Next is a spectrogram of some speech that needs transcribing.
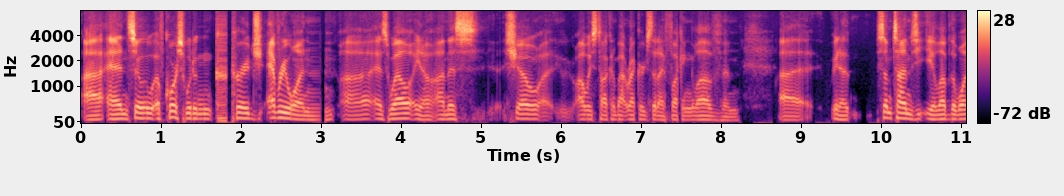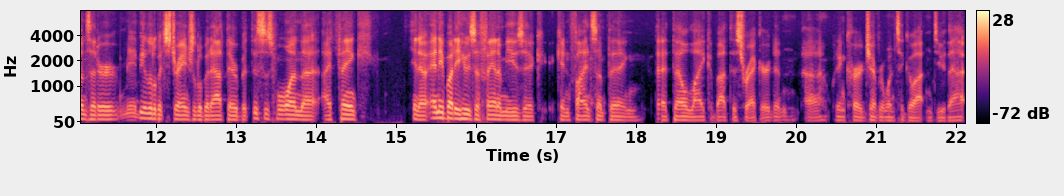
Uh, and so, of course, would encourage everyone uh, as well. You know, on this show, uh, always talking about records that I fucking love, and uh, you know, sometimes you love the ones that are maybe a little bit strange, a little bit out there, but this is one that I think, you know, anybody who's a fan of music can find something that they'll like about this record and uh, would encourage everyone to go out and do that.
